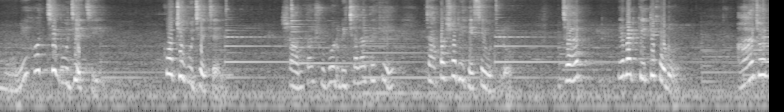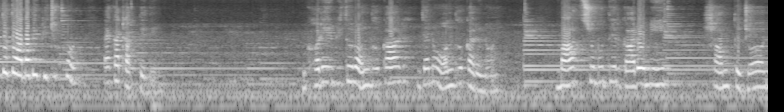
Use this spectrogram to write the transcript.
মনে হচ্ছে বুঝেছি। কচু বুঝেছেন। শান্তা শুভর বিছানা থেকে চাপাসরে হেসে উঠল। যান, এবার কেটে পড়ুন। আজ অন্তত আমাদের কিছুক্ষণ একা থাকতে দিন। ঘরের ভিতর অন্ধকার যেন অন্ধকার নয়। মাছ সমুদ্রের গাঢ় নীল শান্ত জল।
